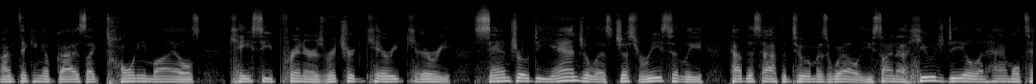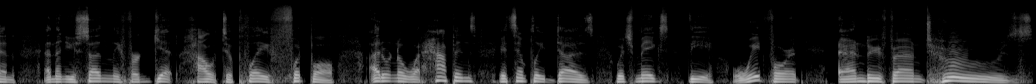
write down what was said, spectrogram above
I'm thinking of guys like Tony Miles, Casey Printers, Richard Karikari, Sandro DeAngelis just recently had this happen to him as well. You sign a huge deal in Hamilton and then you suddenly forget how to play football. I don't know what happens, it simply does, which makes the wait for it Andy Fantuz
